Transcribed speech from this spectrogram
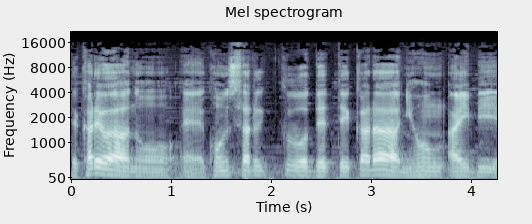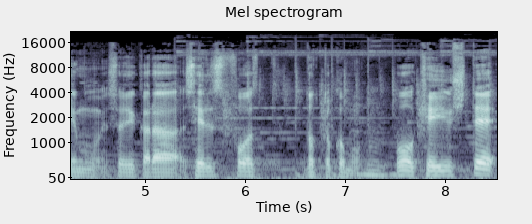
で彼はあの、えーコンサルを出てから日本 IBM それから Salesforce .com を経由して、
